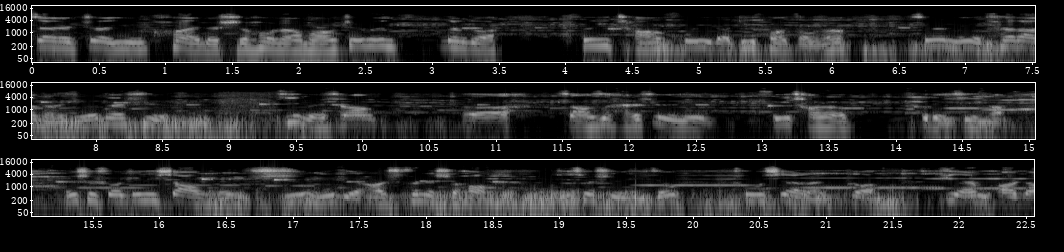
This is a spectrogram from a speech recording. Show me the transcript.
在这一块的时候呢，往这边那个非常灰的地方走呢，虽然没有太大感觉，但是基本上，呃，嗓子还是非常的不得劲的。也是说，今天下午十五点二十分的时候，的确是已经出现了一个 PM 二点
